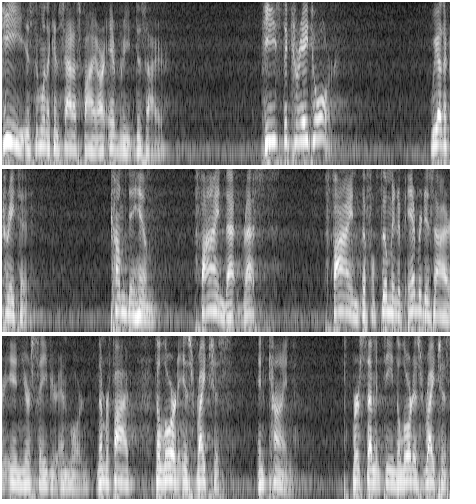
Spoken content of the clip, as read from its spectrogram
He is the one that can satisfy our every desire. He's the creator. We are the created. Come to Him. Find that rest. Find the fulfillment of every desire in your Savior and Lord. Number five, the Lord is righteous and kind. Verse 17, the Lord is righteous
